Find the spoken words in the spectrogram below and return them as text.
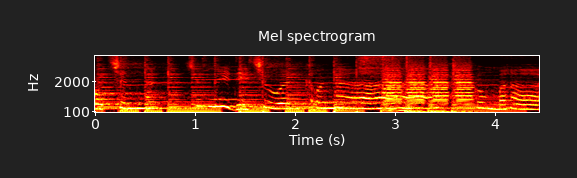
มาโทษฉันนะฉันไม่ได้ชวนเขานาก็มา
